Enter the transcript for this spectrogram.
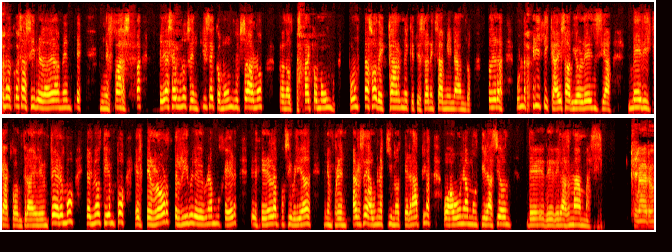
una cosa así verdaderamente nefasta, que le hace a uno sentirse como un gusano cuando está como un, un caso de carne que te están examinando. Entonces era una crítica a esa violencia médica contra el enfermo y al mismo tiempo el terror terrible de una mujer de tener la posibilidad de enfrentarse a una quimioterapia o a una mutilación de, de, de las mamas. Claro.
